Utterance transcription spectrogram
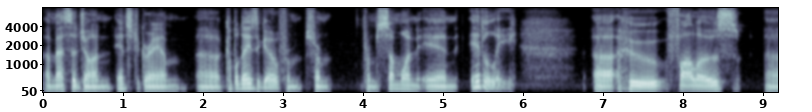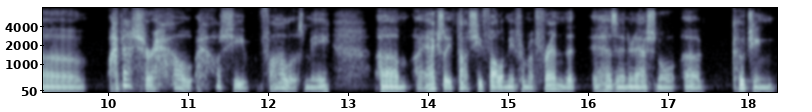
a message on Instagram uh, a couple days ago from from from someone in Italy uh, who follows. Uh, I'm not sure how how she follows me. Um, I actually thought she followed me from a friend that has an international uh, coaching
